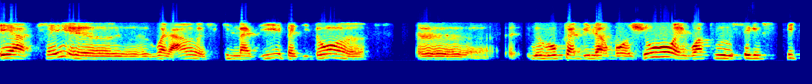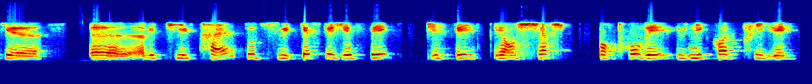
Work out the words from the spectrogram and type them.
et après, euh, voilà, ce qu'il m'a dit, eh ben dis donc, euh, le vocabulaire bonjour et voir tous ces loustiques avec qui il traîne tout de suite. Qu'est-ce que j'ai fait? J'ai fait des recherches pour trouver une école privée,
